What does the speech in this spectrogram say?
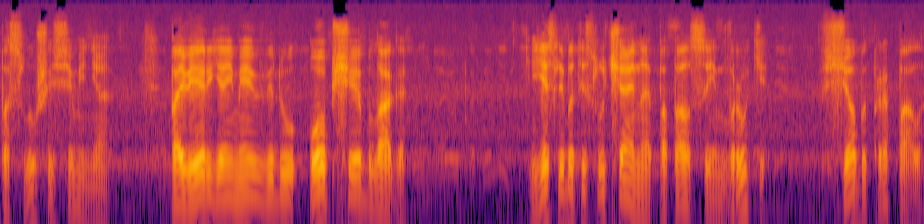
послушайся меня. Поверь, я имею в виду общее благо». Если бы ты случайно попался им в руки, все бы пропало.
